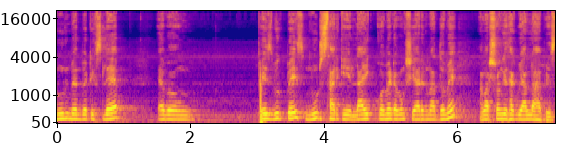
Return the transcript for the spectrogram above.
Noor mathematics lab এবং ফেসবুক পেজ নূর স্যারকে লাইক, কমেন্ট এবং শেয়ারের মাধ্যমে আমার সঙ্গে থাকবে। আল্লাহ হাফিজ।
